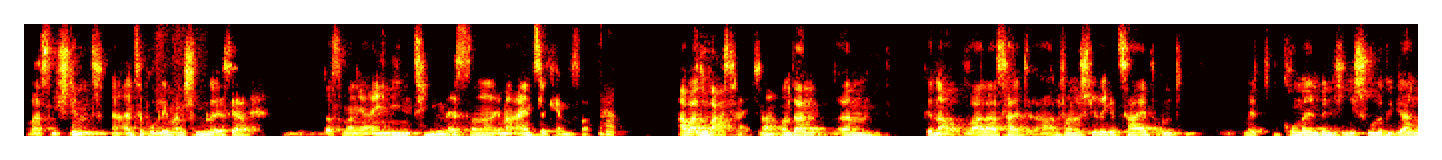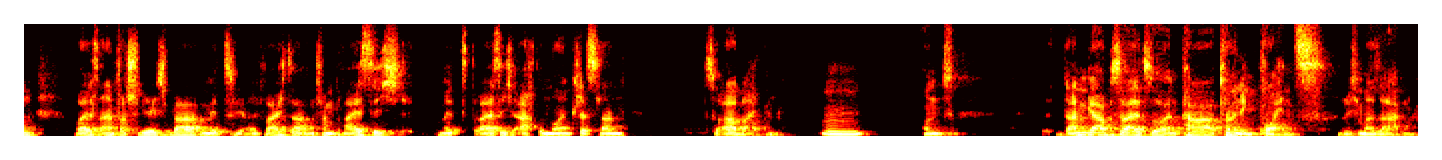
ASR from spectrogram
was nicht stimmt. Eins der Probleme an Schule ist ja, dass man ja eigentlich nie ein Team ist, sondern immer Einzelkämpfer. Ja. Aber so war es halt. Ne? Und dann, ähm, genau, war das halt am Anfang eine schwierige Zeit und mit Grummeln bin ich in die Schule gegangen, weil es einfach schwierig war, mit, wie alt war ich da, Anfang 30, mit 30, 8 und 9 Klässlern zu arbeiten. Mhm. Und dann gab es halt so ein paar Turning Points, würde ich mal sagen.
